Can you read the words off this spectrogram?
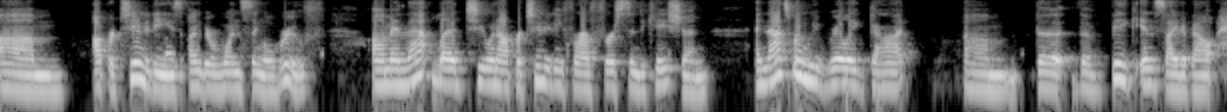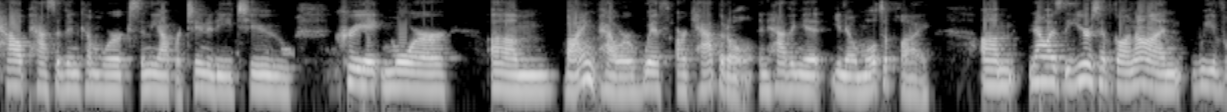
um, opportunities under one single roof, um, and that led to an opportunity for our first syndication, and that's when we really got um, the the big insight about how passive income works and the opportunity to create more um, buying power with our capital and having it, you know, multiply. Um, now, as the years have gone on, we've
